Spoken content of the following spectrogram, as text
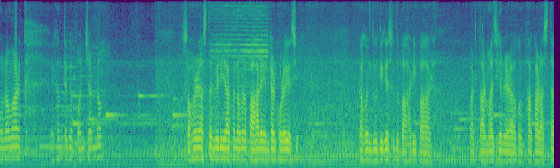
সোনামার্গ, এখান থেকে পঞ্চান্ন। শহরের রাস্তা বেরিয়ে এখন আমরা পাহাড়ে এন্টার করে গেছি। এখন দুদিকে শুধু পাহাড়ি পাহাড়, আর তার মাঝখানে এরকম ফাঁকা রাস্তা।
